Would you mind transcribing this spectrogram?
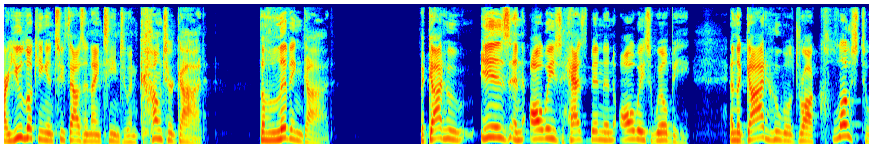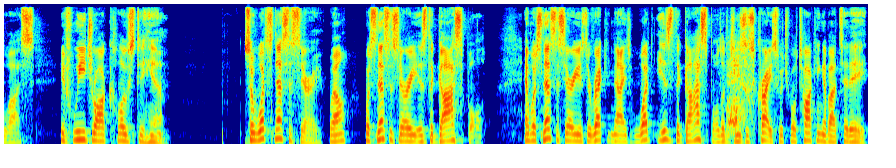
Are you looking in 2019 to encounter God, the living God, the God who is and always has been and always will be, and the God who will draw close to us if we draw close to him? So, what's necessary? Well, what's necessary is the gospel. And what's necessary is to recognize what is the gospel of Jesus Christ, which we're talking about today.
